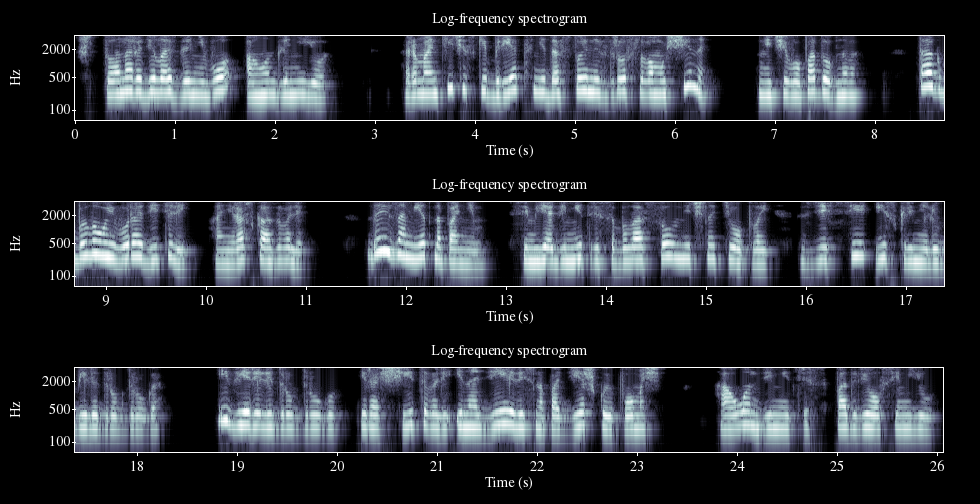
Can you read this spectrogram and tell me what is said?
что она родилась для него, а он для нее. Романтический бред, недостойный взрослого мужчины? Ничего подобного. Так было у его родителей, они рассказывали. Да и заметно по ним. Семья Димитриса была солнечно теплой, Здесь все искренне любили друг друга. И верили друг другу, и рассчитывали, и надеялись на поддержку и помощь. А он, Димитрис, подвел семью.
